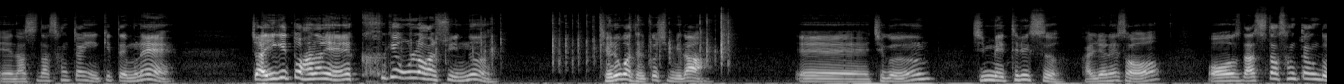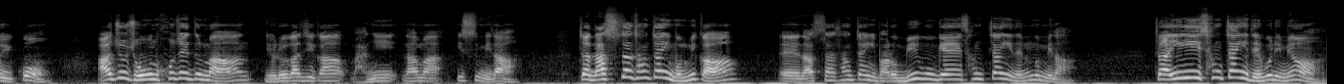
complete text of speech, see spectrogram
예, 나스닥 상장이 있기 때문에, 자, 이게 또 하나의 크게 올라갈 수 있는 재료가 될 것입니다. 예, 지금 진 매트릭스 관련해서 어, 나스닥 상장도 있고 아주 좋은 호재들만 여러 가지가 많이 남아 있습니다. 자, 나스닥 상장이 뭡니까? 예, 나스닥 상장이 바로 미국의 상장이 되는 겁니다. 자, 이 상장이 돼버리면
